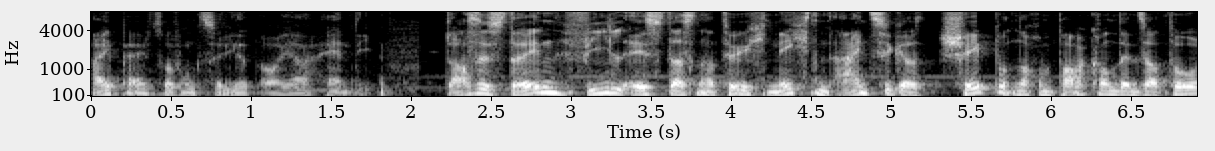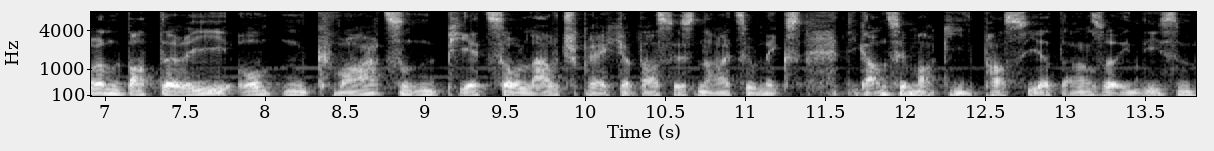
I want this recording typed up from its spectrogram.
iPad, so funktioniert euer Handy. Das ist drin. Viel ist das natürlich nicht. Ein einziger Chip und noch ein paar Kondensatoren, Batterie und ein Quarz und ein Piezo-Lautsprecher. Das ist nahezu nichts. Die ganze Magie passiert also in diesem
